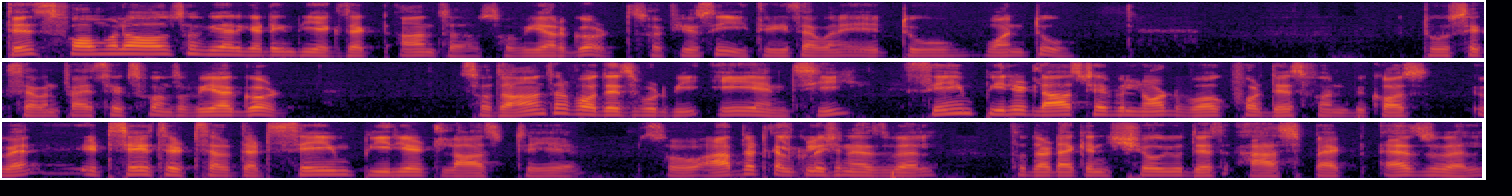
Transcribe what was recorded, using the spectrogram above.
this formula also we are getting the exact answer. So we are good. So if you see 378212 267561 so we are good. So the answer for this would be a and c. Same period last year will not work for this one because when it says itself that same period last year. So I have that calculation as well so that I can show you this aspect as well.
